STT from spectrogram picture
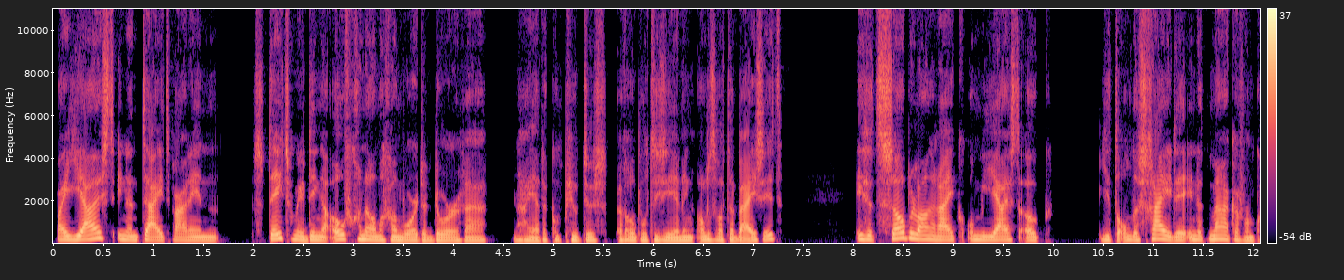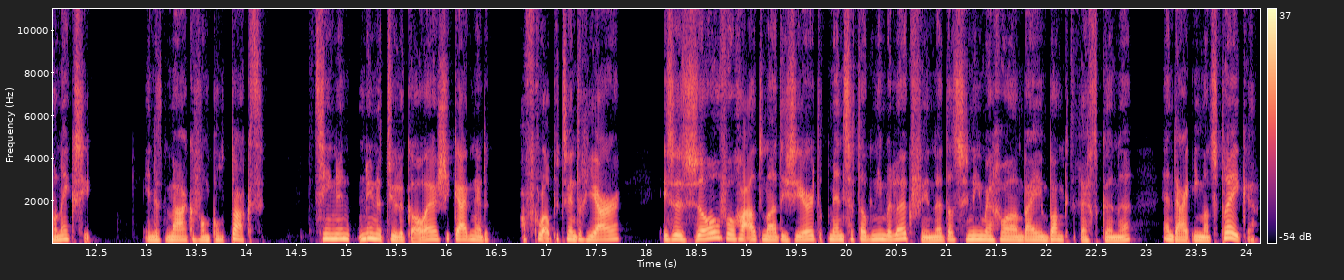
Maar juist in een tijd waarin steeds meer dingen overgenomen gaan worden door uh, nou ja, de computers, robotisering, alles wat erbij zit, is het zo belangrijk om je juist ook je te onderscheiden in het maken van connectie. In het maken van contact. Dat zie je nu, natuurlijk al. Hè? Als je kijkt naar de afgelopen twintig jaar, is er zoveel geautomatiseerd dat mensen het ook niet meer leuk vinden. Dat ze niet meer gewoon bij een bank terecht kunnen en daar iemand spreken.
